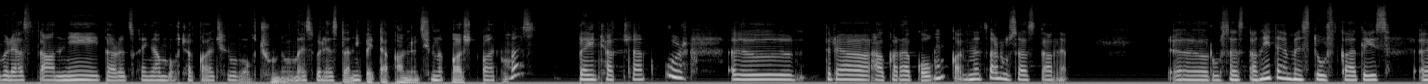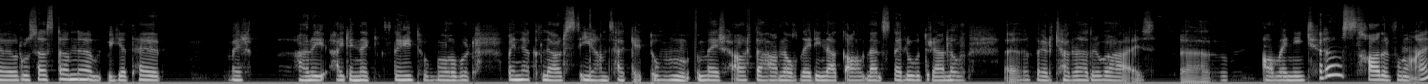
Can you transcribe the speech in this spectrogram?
Վրաստանի տարածքային ամբողջականությունը ողջունում ես, Վրաստանի պետականությունը պաշտպանում ես, դա ինչ հաշտակ որ դրա հակառակում կանգնած է Ռուսաստանը Ռուսաստանի դեմ է դուրս գալիս Ռուսաստանը եթե մեր հարի հայրենակիցների թվում որ մենակ Լարսի անցակետում մեր արտահանողներին ակալնացնելու դրանով վերջանալու է այս ամեն ինչը սխալվում է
